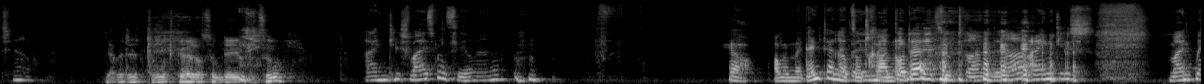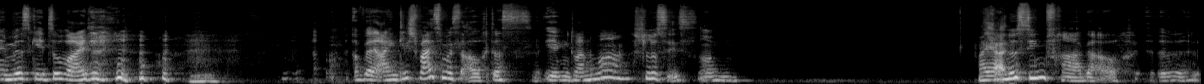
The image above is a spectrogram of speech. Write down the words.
Tja, Ja, aber der Tod gehört auch zum Leben dazu. eigentlich weiß man es ja. ja. Ja, aber man denkt ja nicht so man dran, denkt oder? Nicht so dran, ja. Eigentlich meint man immer, es geht so weiter. Aber eigentlich weiß man es auch, dass irgendwann mal Schluss ist. Und schon Naja, eine Sinnfrage auch, äh,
